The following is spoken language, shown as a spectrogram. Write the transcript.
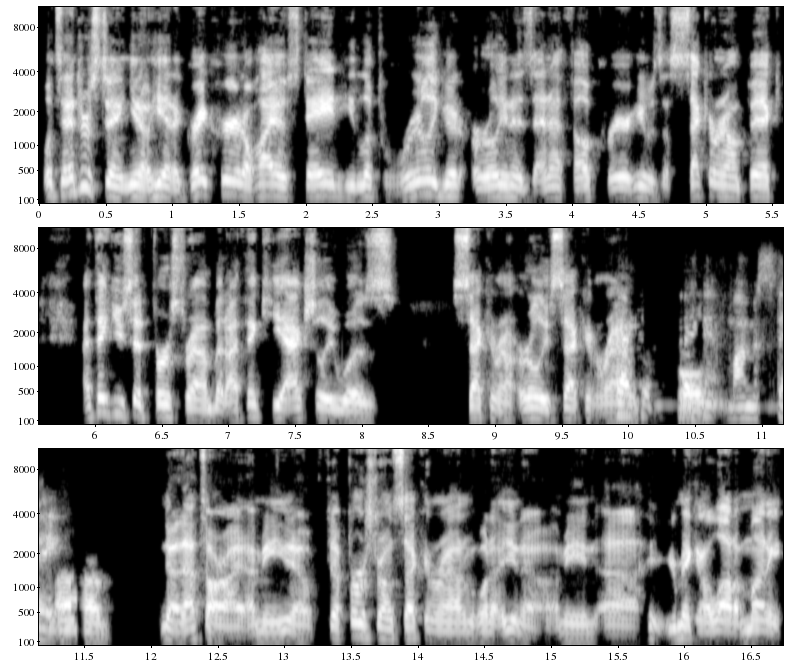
What's interesting, you know, he had a great career at Ohio State. He looked really good early in his NFL career. He was a second round pick. I think you said first round, but I think he actually was second round, early second round. Second, second, my mistake. Um, no, that's all right. I mean, you know, first round, second round, what you know, I mean, uh, you're making a lot of money.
